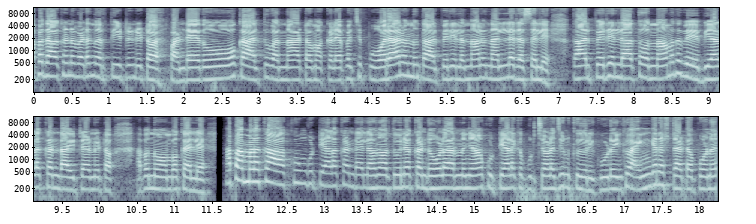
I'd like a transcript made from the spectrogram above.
അപ്പം ഇതാക്കണ് ഇവിടെ നിർത്തിയിട്ടുണ്ട് കേട്ടോ പണ്ടേതോ കാലത്ത് വന്നാ കേട്ടോ മക്കളെ. അപ്പം പോരാനൊന്നും താല്പര്യമില്ല. എന്നാലും നല്ല രസമല്ലേ താല്പര്യമില്ലാത്ത ഒന്നാമത് ബേബികളൊക്കെ ഉണ്ടായിട്ടാണ് കേട്ടോ അപ്പം നോമ്പൊക്കെ അല്ലേ? അപ്പം നമ്മളെ കാക്കും കുട്ടികളൊക്കെ ഉണ്ടല്ലോ. നാത്തൂനൊക്കെ ഉണ്ട്. ഓൾ പറഞ്ഞു ഞാൻ കുട്ടികളൊക്കെ പിടിച്ചോളച്ച് കയറിക്കൂടും എനിക്ക് ഭയങ്കര ഇഷ്ടമായിട്ടോ പോണ്.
